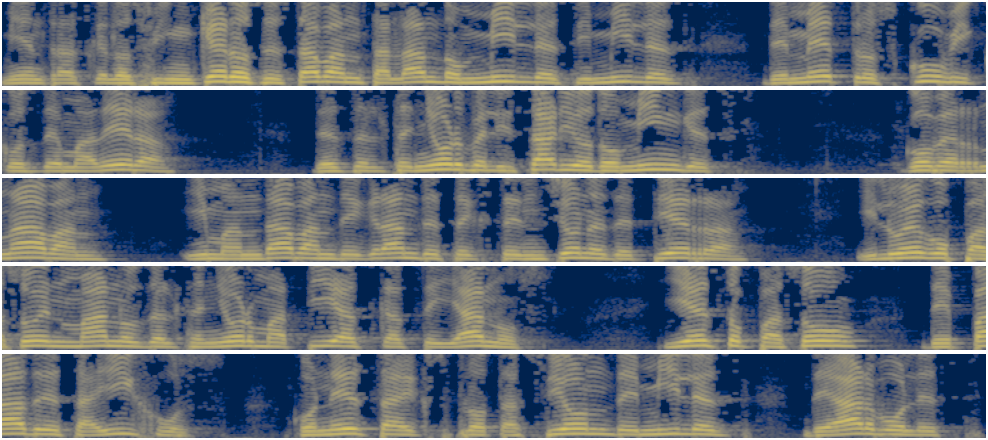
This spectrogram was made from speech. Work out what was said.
mientras que los finqueros estaban talando miles y miles de metros cúbicos de madera, desde el señor Belisario Domínguez, gobernaban y mandaban de grandes extensiones de tierra, y luego pasó en manos del señor Matías Castellanos, y esto pasó de padres a hijos, con esta explotación de miles de árboles,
